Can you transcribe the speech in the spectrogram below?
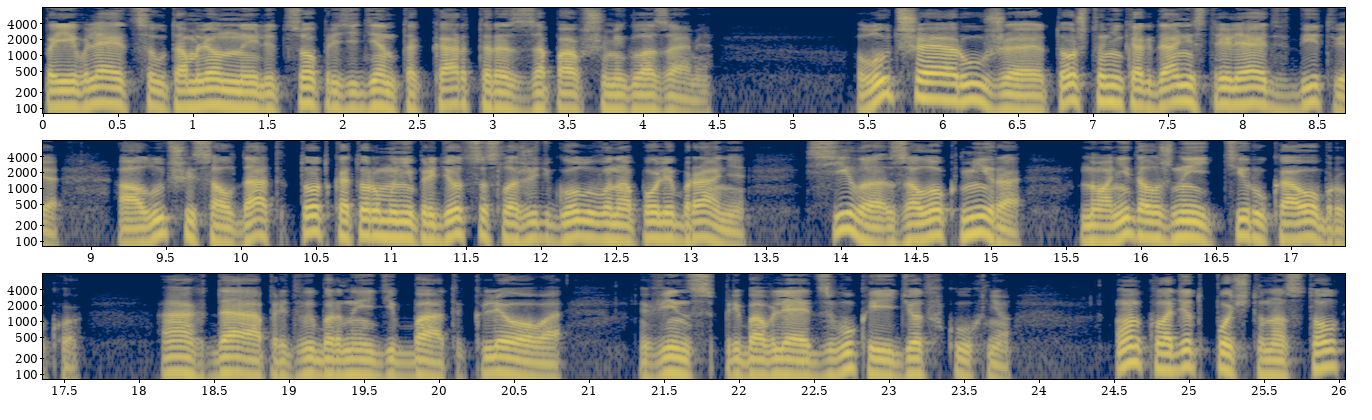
появляется утомленное лицо президента Картера с запавшими глазами. Лучшее оружие – то, что никогда не стреляет в битве, а лучший солдат – тот, которому не придется сложить голову на поле брани. Сила – залог мира, но они должны идти рука об руку. Ах да, предвыборные дебаты, клево. Винс прибавляет звук и идет в кухню. Он кладет почту на стол,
